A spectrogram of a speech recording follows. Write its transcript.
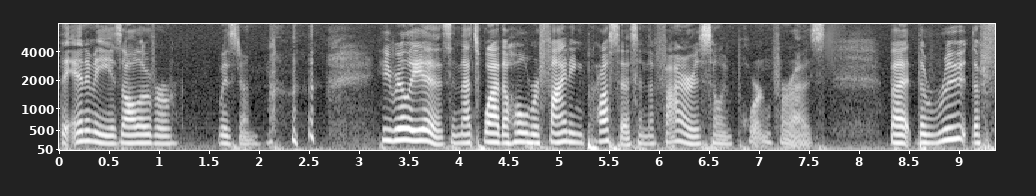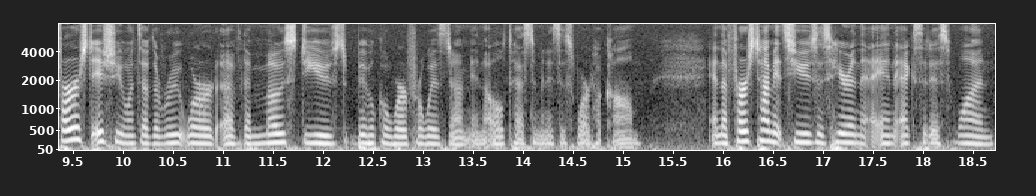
the enemy is all over wisdom. he really is. And that's why the whole refining process and the fire is so important for us. But the root, the first issuance of the root word of the most used biblical word for wisdom in the Old Testament is this word hakam. And the first time it's used is here in, the, in Exodus 1,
